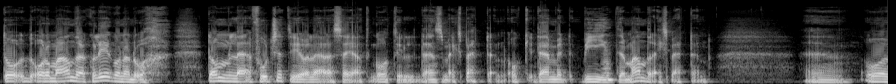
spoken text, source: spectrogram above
då, och de andra kollegorna då, de lär, fortsätter ju att lära sig att gå till den som är experten och därmed blir inte de andra experten. Uh, och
